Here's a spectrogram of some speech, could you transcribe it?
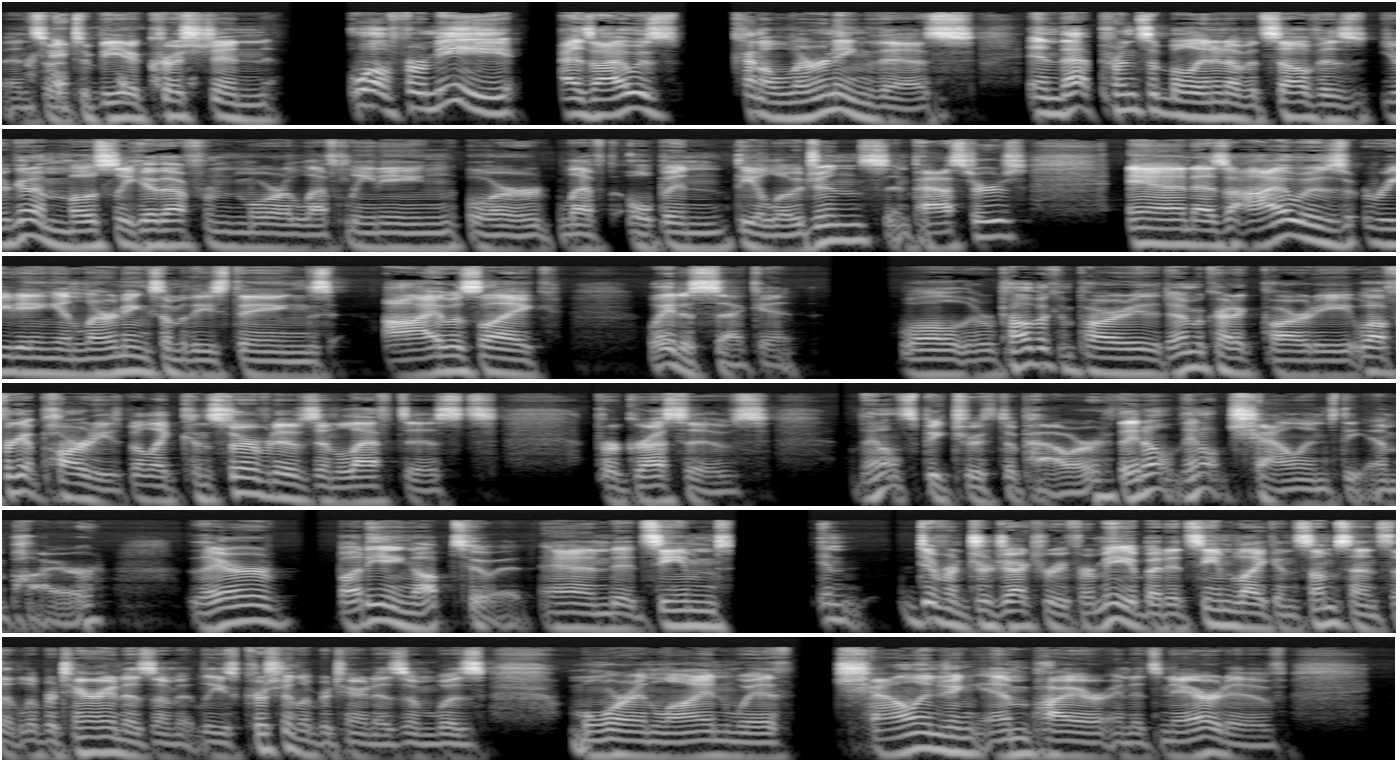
And so to be a Christian, well, for me, as I was kind of learning this, and that principle in and of itself is you're going to mostly hear that from more left leaning or left open theologians and pastors. And as I was reading and learning some of these things, I was like, wait a second. Well, the Republican Party, the Democratic Party, well, forget parties, but like conservatives and leftists, progressives, they don't speak truth to power. They don't they don't challenge the empire. They're buddying up to it. And it seemed in different trajectory for me, but it seemed like in some sense that libertarianism, at least Christian libertarianism, was more in line with challenging empire and its narrative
